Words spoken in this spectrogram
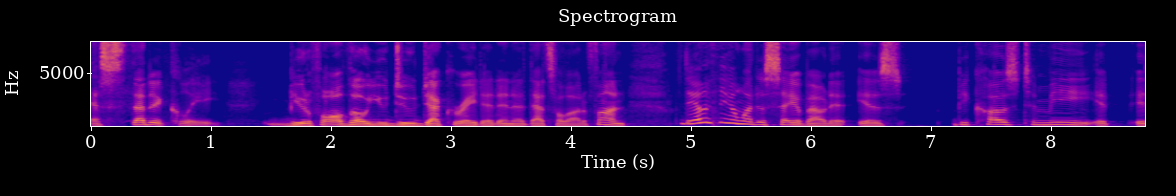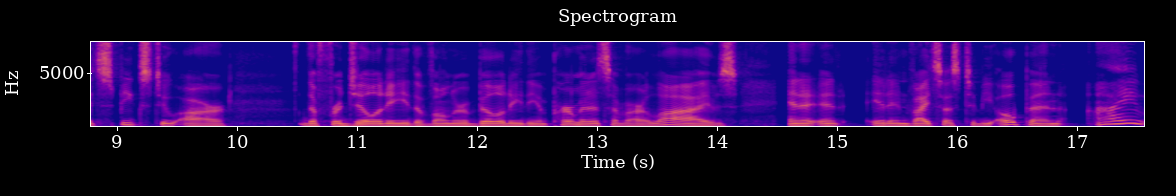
aesthetically beautiful, although you do decorate it and that's a lot of fun. The other thing I wanted to say about it is because to me it it speaks to our the fragility, the vulnerability, the impermanence of our lives, and it, it, it invites us to be open. I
